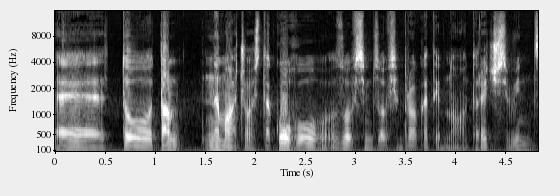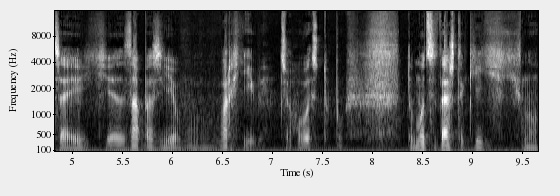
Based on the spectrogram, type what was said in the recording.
е, то там нема чогось такого зовсім зовсім провокативного. До речі, він цей запис є в архіві цього виступу. Тому це теж такий ну,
